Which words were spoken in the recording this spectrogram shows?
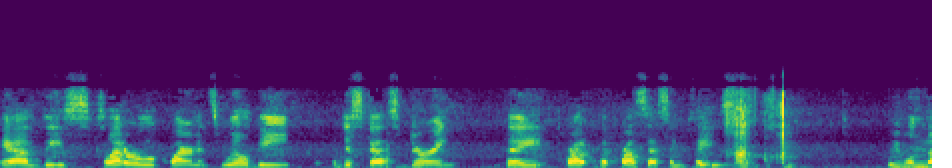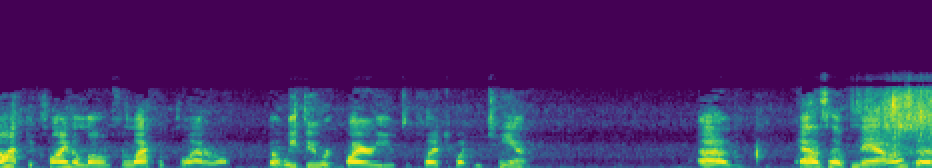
And these collateral requirements will be discussed during the, pro the processing phase. We will not decline a loan for lack of collateral, but we do require you to pledge what you can. Um, as of now, the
